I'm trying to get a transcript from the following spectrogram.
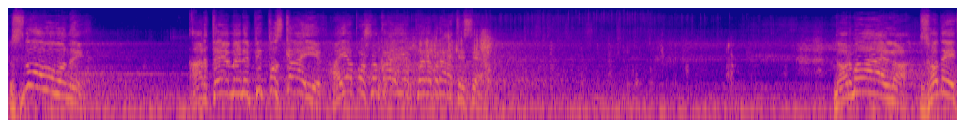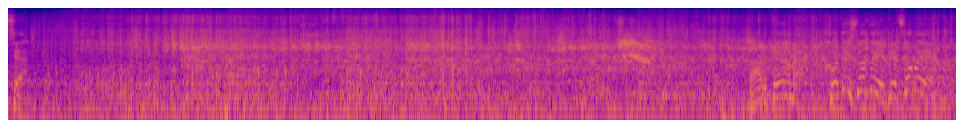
Знову вони! Артеме не підпускай їх, а я пошукаю, як перебратися. Нормально, згодиться. Артеме, ходи сюди, підсуби!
